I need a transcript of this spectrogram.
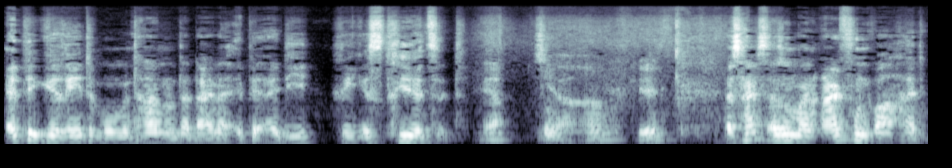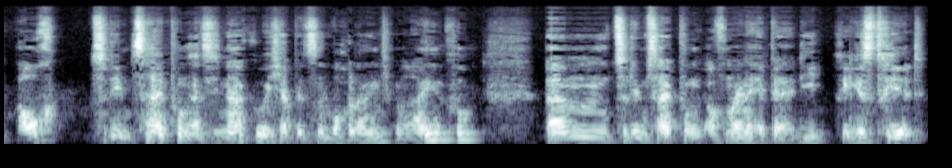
Apple-Geräte momentan unter deiner Apple-ID registriert sind. Ja. So. Ja, okay. Das heißt also, mein iPhone war halt auch zu dem Zeitpunkt, als ich nachgucke, ich habe jetzt eine Woche lang nicht mehr reingeguckt, ähm, zu dem Zeitpunkt auf meiner Apple-ID registriert.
